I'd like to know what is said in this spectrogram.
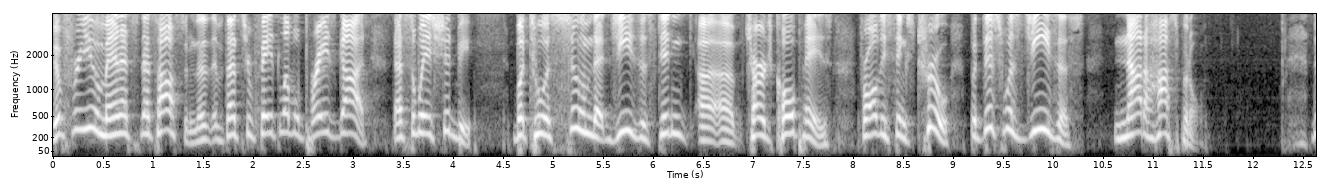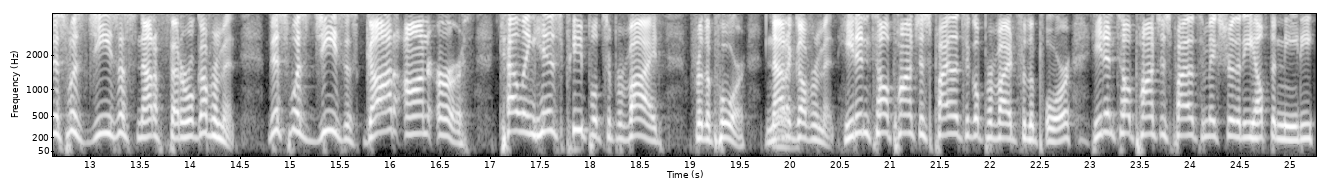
Good for you, man. That's that's awesome. If that's your faith level, praise God. That's the way it should be. But to assume that Jesus didn't uh, uh, charge copays for all these things, true. But this was Jesus, not a hospital. This was Jesus, not a federal government. This was Jesus, God on earth, telling his people to provide for the poor, not a government. He didn't tell Pontius Pilate to go provide for the poor. He didn't tell Pontius Pilate to make sure that he helped the needy.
